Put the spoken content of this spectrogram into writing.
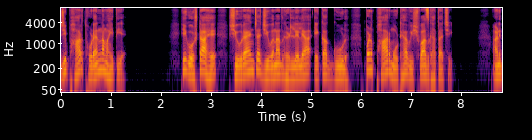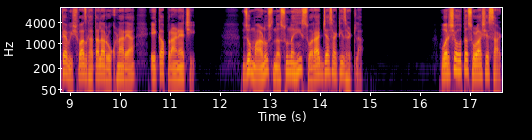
जी फार थोड्यांना माहिती आहे. ही गोष्ट आहे शिवरायांच्या जीवनात घडलेल्या एका गूढ पण फार मोठ्या विश्वासघाताची आणि त्या विश्वासघाताला रोखणाऱ्या एका प्राण्याची जो माणूस नसूनही स्वराज्यासाठी झटला. वर्ष होतं सोळाशे साठ.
